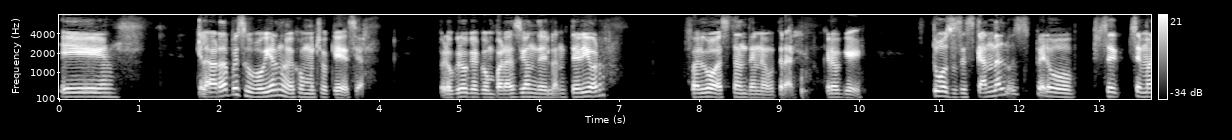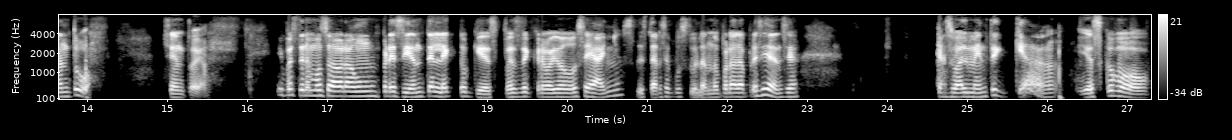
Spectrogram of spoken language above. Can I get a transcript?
eh, que la verdad pues su gobierno dejó mucho que desear. Pero creo que a comparación del anterior fue algo bastante neutral. Creo que tuvo sus escándalos, pero se, mantuvo siento yo. Y pues tenemos ahora un presidente electo que después de, creo yo, 12 años de estarse postulando para la presidencia, casualmente queda. Y es como,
